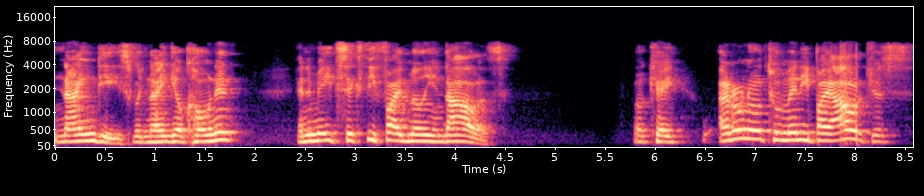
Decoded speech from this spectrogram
90s with Nigel Conant, and it made $65 million. Okay. I don't know too many biologists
